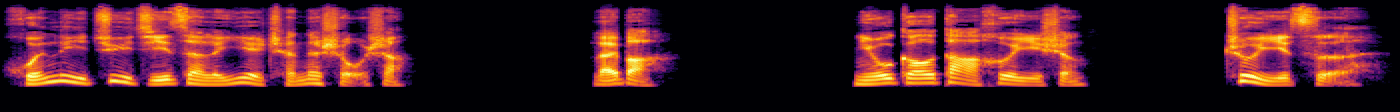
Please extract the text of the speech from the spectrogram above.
魂力聚集在了叶晨的手上。来吧！牛皋大喝一声，这一次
